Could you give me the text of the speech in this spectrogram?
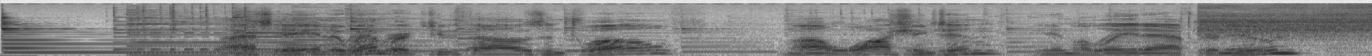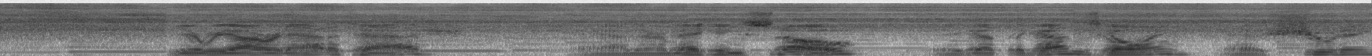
Last day in November 2012, Mount Washington in the late afternoon. Here we are at Attitash, and they're making snow. They got the guns going and shooting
